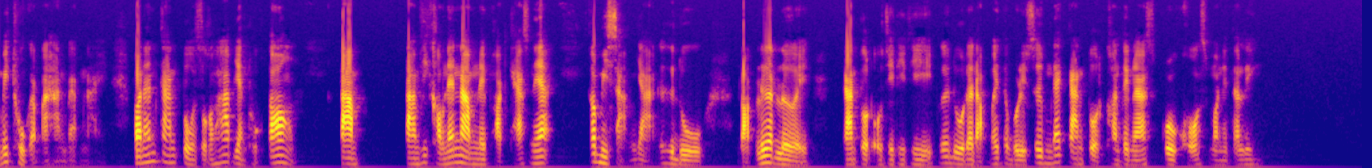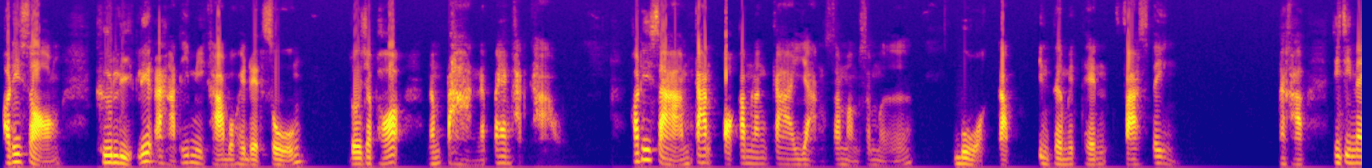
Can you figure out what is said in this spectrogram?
ไม่ถูกกับอาหารแบบไหน เพราะนั้นการตรวจสุขภาพอย่างถูกต้องตามตามที่เขาแนะนำในพอดแคสต์เนี้ยก็มี 3 อย่างก็คือดู หลอดเลือดเลย การตรวจ OGTT เพื่อดูระดับเมตาบอลิซึมและการตรวจ continuous glucose monitoring ข้อที่ 2 คือหลีกเลี่ยงอาหารที่มีคาร์โบไฮเดรตสูง โดยเฉพาะน้ำตาลและแป้งขัดขาว ข้อที่ 3 การออกกำลังกายอย่างสม่ำเสมอ บวกกับ intermittent fasting นะครับจริงๆ ใน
